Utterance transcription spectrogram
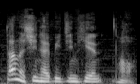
当然新台币今天好、哦、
